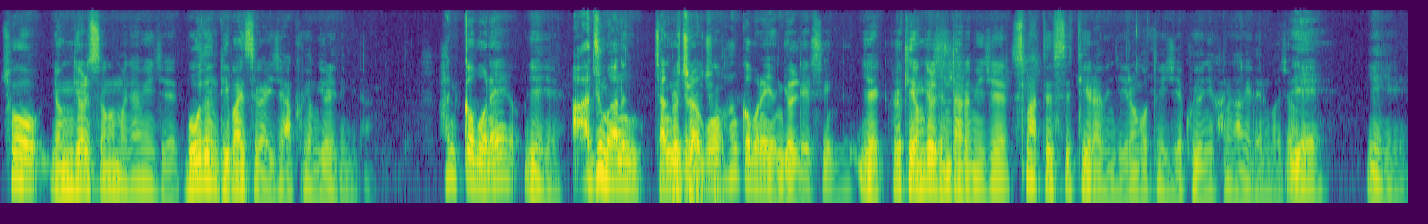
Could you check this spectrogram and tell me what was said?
초연결성은 뭐냐면 이제 모든 device가 이제 앞으로 연결이 됩니다. 한꺼번에 예, 예. 아주 많은 장비들하고 그렇죠, 그렇죠. 한꺼번에 연결될 수 있는. 예, 그렇게 연결된다 그러면 이제 스마트 시티라든지 이런 것도 이제 구현이 가능하게 되는 거죠. 예. 예, 예.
